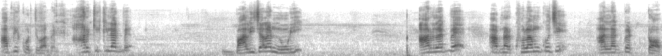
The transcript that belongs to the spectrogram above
আপনি করতে পারবেন। আর কি কি লাগবে? বালি চালার নুড়ি আর লাগবে আপনার খোলামকুচি আর লাগবে টপ।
